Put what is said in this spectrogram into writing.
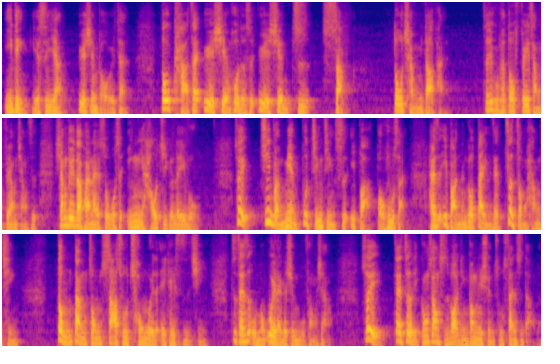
宜鼎也是一样，月线保卫战。都卡在月线或者是月线之上，都强于大盘，这些股票都非常非常强势。相对大盘来说，我是赢你好几个 level。所以基本面不仅仅是一把保护伞，还是一把能够带领在这种行情动荡中杀出重围的 AK 四七，这才是我们未来的选股方向。所以在这里，工商时报已经帮你选出三十档了。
